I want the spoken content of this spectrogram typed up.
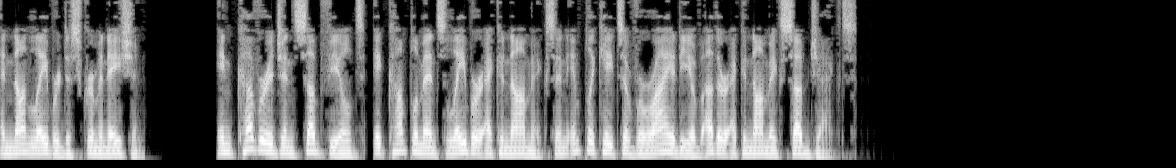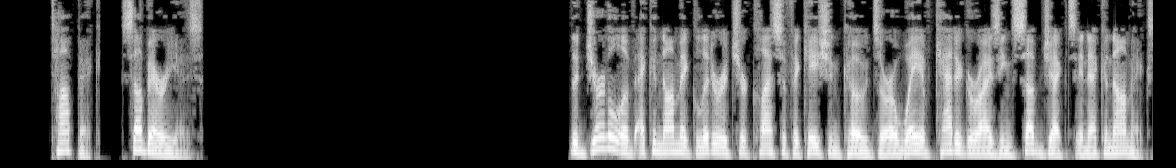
and non-labor discrimination. In coverage and subfields, it complements labor economics and implicates a variety of other economic subjects. Subareas The Journal of Economic Literature classification codes are a way of categorizing subjects in economics.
